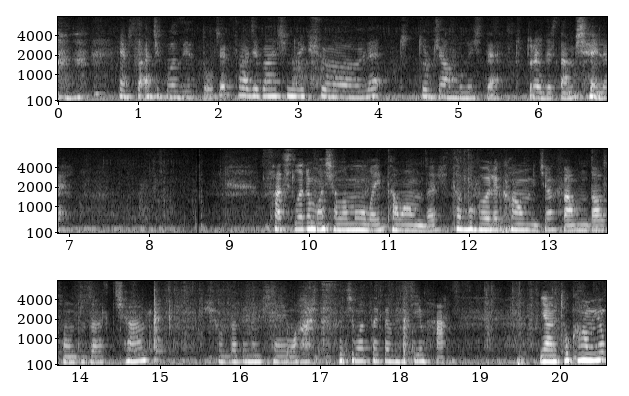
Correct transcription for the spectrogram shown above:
Hepsi açık vaziyette olacak. Sadece ben şimdilik şöyle tutturacağım bunu işte. Tutturabilirsem bir şeyle. Saçları maşalama olayı tamamdır. Tabi bu böyle kalmayacak. Ben bunu daha sonra düzelteceğim. Şurada benim şey vardı. Saçıma takabileceğim. Heh. Yani tokam yok.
